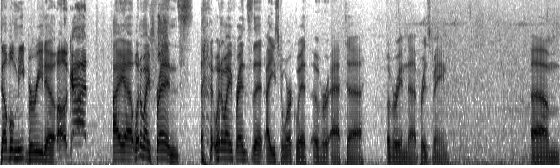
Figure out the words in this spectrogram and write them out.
double meat burrito. Oh god. I uh, one of my friends one of my friends that I used to work with over at uh, over in uh, Brisbane. Um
